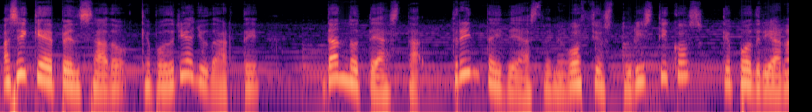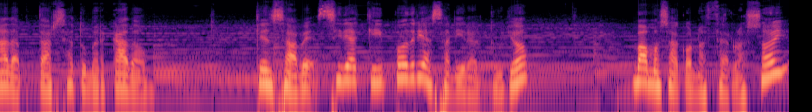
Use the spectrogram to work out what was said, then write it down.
Así que he pensado que podría ayudarte dándote hasta 30 ideas de negocios turísticos que podrían adaptarse a tu mercado Quién sabe si de aquí podría salir el tuyo. Vamos a conocerlos hoy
